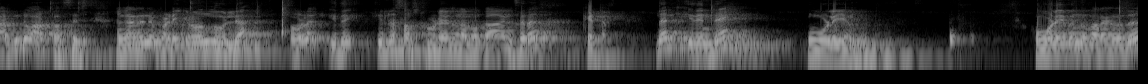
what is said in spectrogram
ആറിന്റെ ആർ പ്ലസ് എച്ച് അങ്ങനെ തന്നെ പഠിക്കണമെന്നില്ല നമ്മൾ ഇത് ഇതിന്റെ സബ്സ്റ്റിറ്റ്യൂട്ട് ചെയ്താൽ നമുക്ക് ആൻസർ കിട്ടും. ദെൻ ഇതിന്റെ വോളിയം. വോളിയം എന്ന് പറയുന്നത്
